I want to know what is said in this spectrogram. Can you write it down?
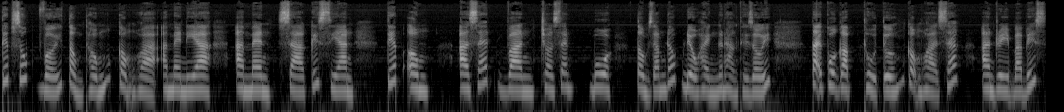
tiếp xúc với Tổng thống Cộng hòa Armenia Amen Sarkisian, tiếp ông Aset Van Chosenbua, Tổng Giám đốc điều hành Ngân hàng Thế giới. Tại cuộc gặp, Thủ tướng Cộng hòa Séc Andriy Babis,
